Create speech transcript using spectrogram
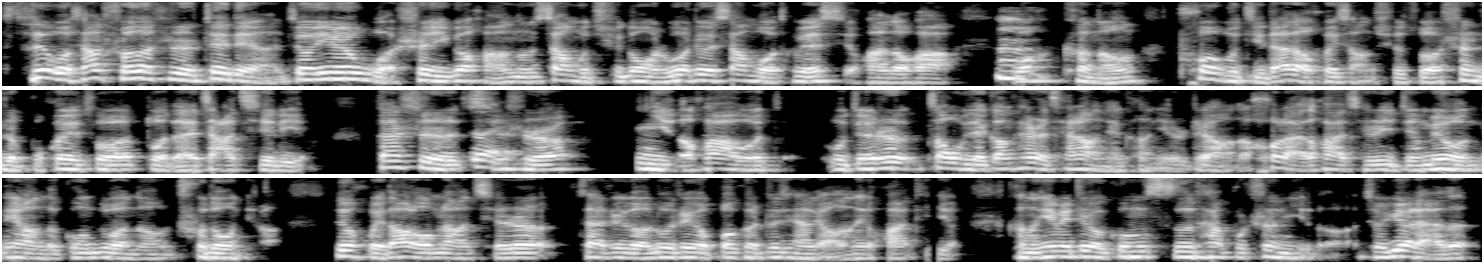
所以我想说的是这点，就因为我是一个好像能项目驱动，如果这个项目我特别喜欢的话，我可能迫不及待的会想去做，甚至不会说躲在假期里。但是其实你的话，我我觉得是造物节刚开始前两年可能你是这样的，后来的话其实已经没有那样的工作能触动你了。就回到了我们俩其实在这个录这个播客之前聊的那个话题，可能因为这个公司它不是你的，就越来的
